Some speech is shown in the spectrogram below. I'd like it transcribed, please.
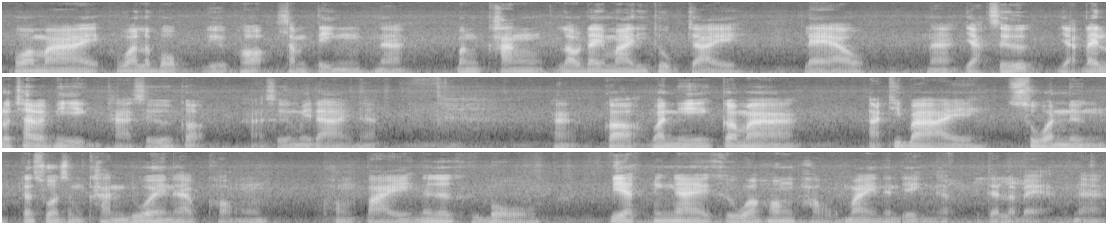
เพราะว่าไม้เพราะว่าระบบหรือเพราะซัมติงนะบางครั้งเราได้ไม้ที่ถูกใจแล้วนะอยากซื้ออยากได้รสชาติแบบนี้อีกหาซื้อก็หาซื้อไม่ได้นะอะก็วันนี้ก็มาอธิบายส่วนหนึ่งและส่วนสำคัญด้วยนะครับของของไปนั่นก็คือโบ เรียกง่ายๆ คือว่าห้องเผาไหม้นั่นเองครับแต่ละแบบนะ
